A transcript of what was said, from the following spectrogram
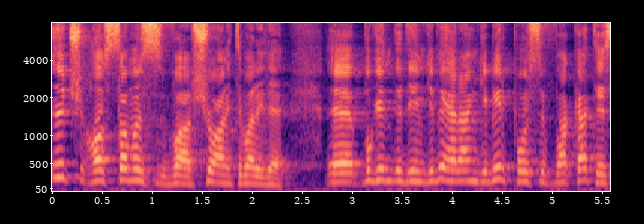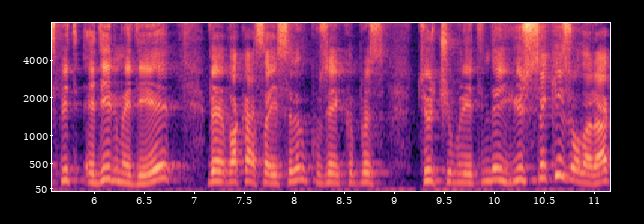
3 hastamız var şu an itibariyle. E, bugün dediğim gibi herhangi bir pozitif vaka tespit edilmediği ve vaka sayısının Kuzey Kıbrıs Türk Cumhuriyeti'nde 108 olarak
